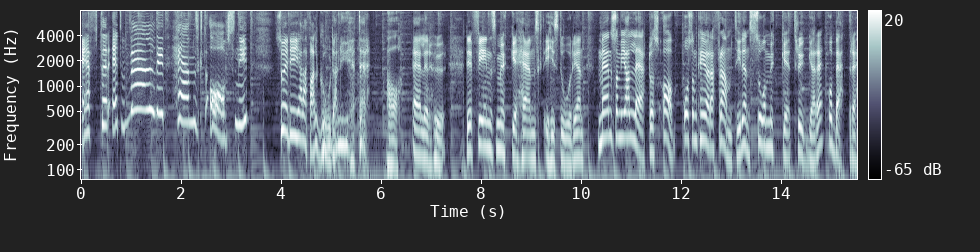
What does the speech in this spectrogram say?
Efter ett väldigt hemskt avsnitt så är det i alla fall goda nyheter. Ja, eller hur? Det finns mycket hemskt i historien, men som vi har lärt oss av och som kan göra framtiden så mycket tryggare och bättre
